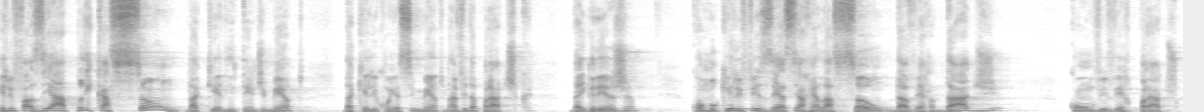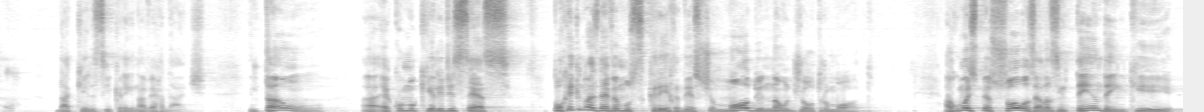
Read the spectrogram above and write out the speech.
ele fazer a aplicação daquele entendimento, daquele conhecimento na vida prática da igreja, como que ele fizesse a relação da verdade com o viver prático daqueles que creem na verdade. Então, ah, é como que ele dissesse: por que, que nós devemos crer deste modo e não de outro modo? Algumas pessoas elas entendem que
